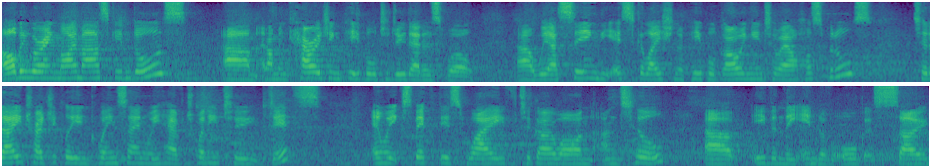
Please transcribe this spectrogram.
I'll be wearing my mask indoors um, and I'm encouraging people to do that as well. Uh, we are seeing the escalation of people going into our hospitals. Today, tragically, in Queensland, we have 22 deaths, and we expect this wave to go on until uh, even the end of August. So,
